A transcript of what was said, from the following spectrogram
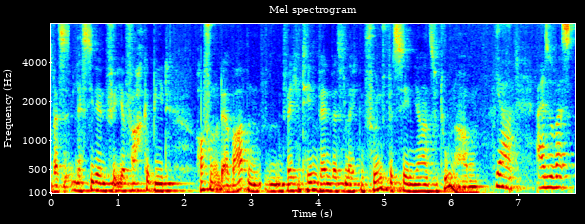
Was lässt Sie denn für Ihr Fachgebiet hoffen und erwarten? Mit welchen Themen werden wir es vielleicht in fünf bis zehn Jahren zu tun haben? Ja, also was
